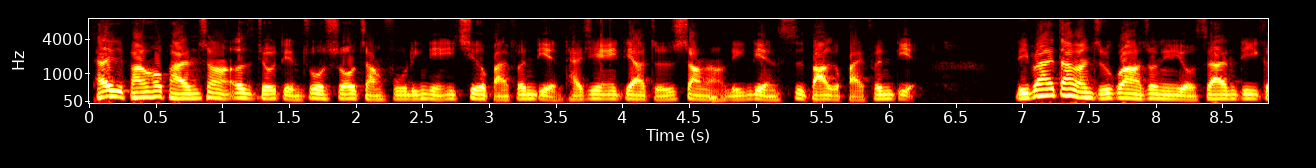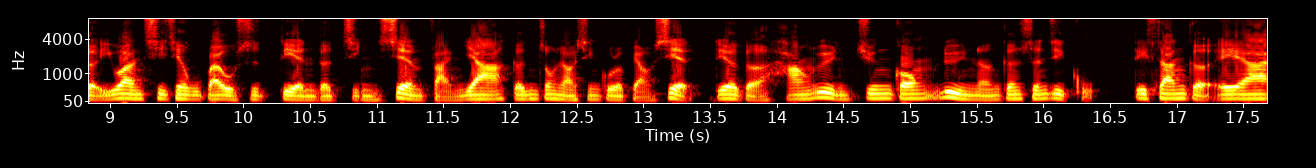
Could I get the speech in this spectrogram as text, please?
台指盘后盘上涨二十九点，做收涨幅零点一七个百分点。台积 ADR 则是上涨零点四八个百分点。礼拜大盘指数观察重点有三：第一个一万七千五百五十点的颈线反压跟中小型股的表现；第二个航运、军工、绿能跟生技股；第三个 AI、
